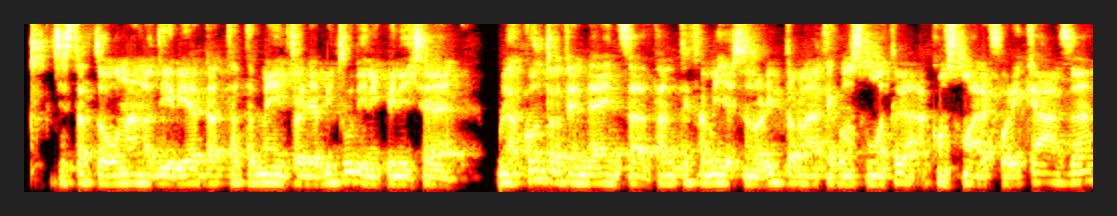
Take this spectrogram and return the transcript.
c'è stato un anno di riadattamento alle abitudini, quindi c'è una controtendenza, tante famiglie sono ritornate a, a consumare fuori casa.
